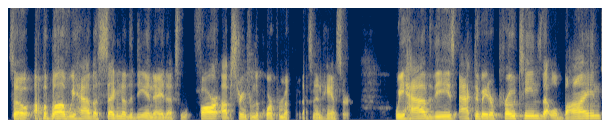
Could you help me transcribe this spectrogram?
So up above, we have a segment of the DNA that's far upstream from the core promoter. That's an enhancer. We have these activator proteins that will bind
